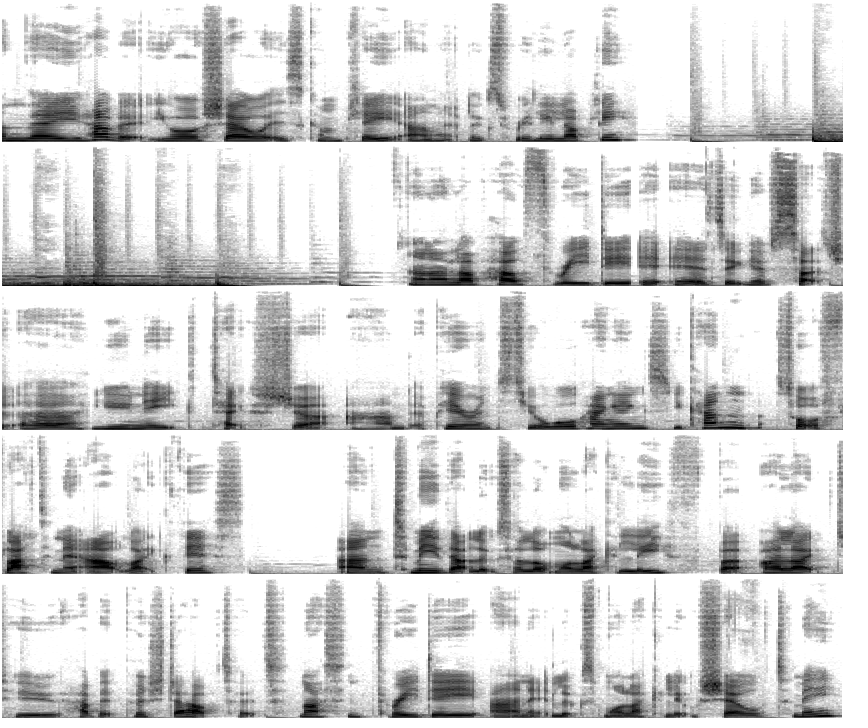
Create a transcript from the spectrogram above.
And there you have it, your shell is complete and it looks really lovely. And I love how 3D it is, it gives such a unique texture and appearance to your wall hangings. You can sort of flatten it out like this and to me that looks a lot more like a leaf but I like to have it pushed out so it's nice and 3D and it looks more like a little shell to me.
